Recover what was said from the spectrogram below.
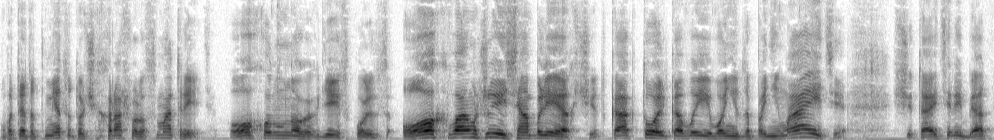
Вот этот метод очень хорошо рассмотреть. Ох, он много где используется. Ох, вам жизнь облегчит. Как только вы его недопонимаете, считайте, ребят,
